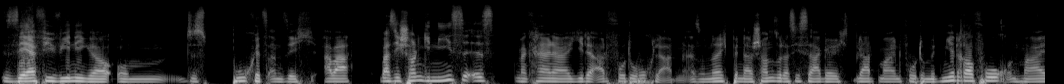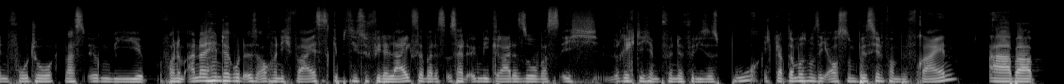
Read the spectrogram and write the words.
sehr viel weniger um das Buch jetzt an sich. Aber was ich schon genieße, ist, man kann ja jede Art Foto hochladen. Also, ne, ich bin da schon so, dass ich sage, ich lade mal ein Foto mit mir drauf hoch und mal ein Foto, was irgendwie von einem anderen Hintergrund ist, auch wenn ich weiß, es gibt nicht so viele Likes, aber das ist halt irgendwie gerade so, was ich richtig empfinde für dieses Buch. Ich glaube, da muss man sich auch so ein bisschen von befreien. Aber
